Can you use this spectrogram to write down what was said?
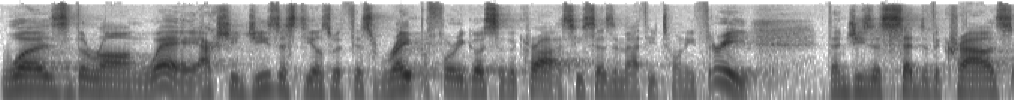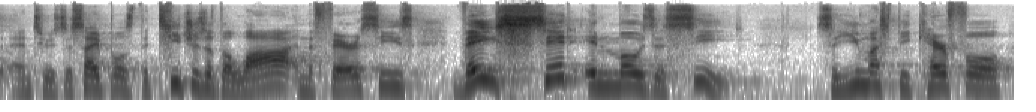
was the wrong way. Actually, Jesus deals with this right before he goes to the cross. He says in Matthew 23, then Jesus said to the crowds and to his disciples, The teachers of the law and the Pharisees, they sit in Moses' seat. So you must be careful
